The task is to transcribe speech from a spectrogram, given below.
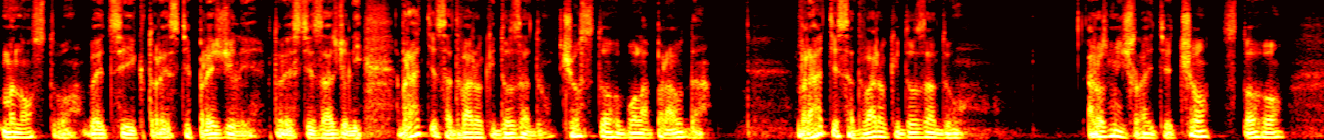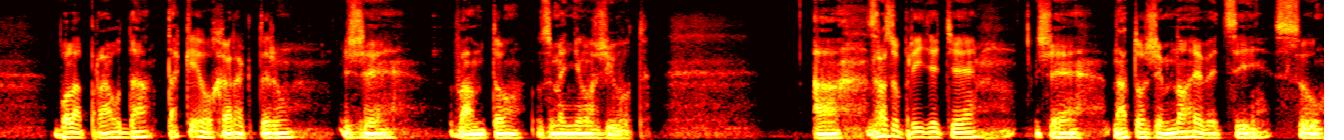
množstvo vecí, ktoré ste prežili, ktoré ste zažili. Vráťte sa dva roky dozadu. Čo z toho bola pravda? Vráťte sa dva roky dozadu a rozmýšľajte, čo z toho bola pravda takého charakteru, že vám to zmenilo život. A zrazu prídete, že na to, že mnohé veci sú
